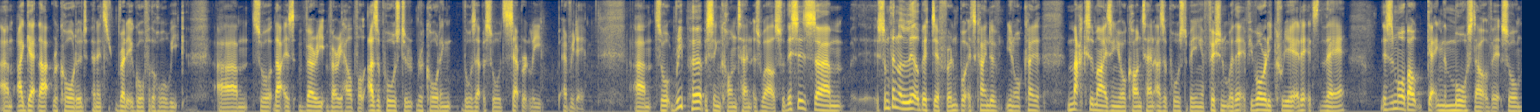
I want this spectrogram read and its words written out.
Um, I get that recorded and it's ready to go for the whole week. Um, so that is very, very helpful as opposed to recording those episodes separately every day. Um, so repurposing content as well. So this is um, something a little bit different, but it's kind of you know kind of maximizing your content as opposed to being efficient with it. If you've already created it, it's there. This is more about getting the most out of it. So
